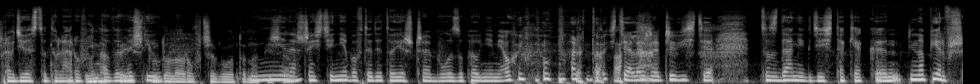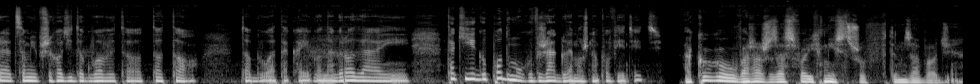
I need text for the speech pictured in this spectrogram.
prawdziwe 100 dolarów. I On na to wymyślił. 100 dolarów czy było to napisane? Nie, na szczęście nie, bo wtedy to jeszcze było zupełnie miało inną wartość, ale rzeczywiście to zdanie gdzieś tak jak, no pierwsze, co mi przychodzi do głowy, to to. to. To była taka jego nagroda i taki jego podmuch w żagle, można powiedzieć. A kogo uważasz za swoich mistrzów w tym zawodzie?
